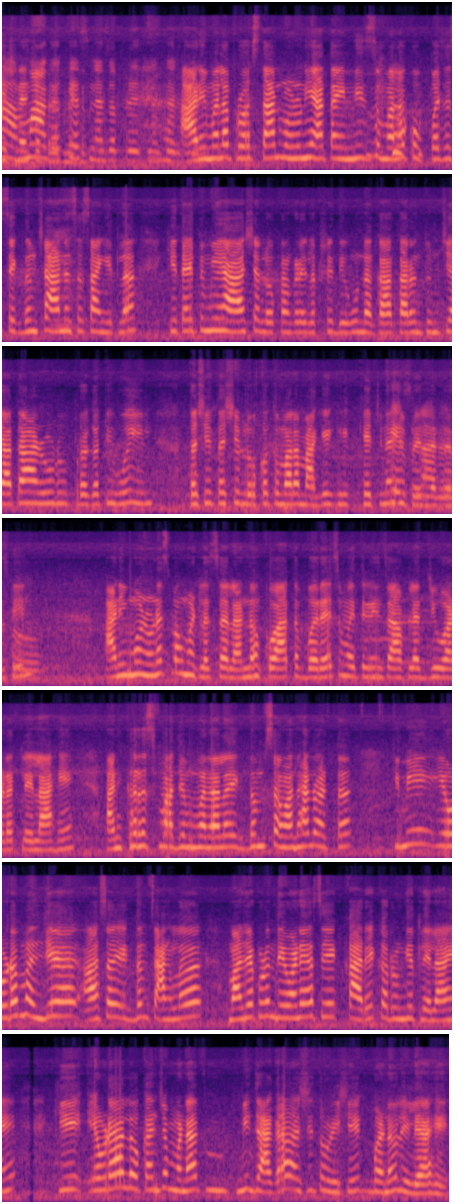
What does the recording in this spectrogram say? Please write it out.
खेचण्याचा प्रयत्न आणि मला प्रोत्साहन म्हणून ह्या ताईंनीच मला खूपच असं एकदम छान असं सांगितलं की ताई तुम्ही ह्या अशा लोकांकडे लक्ष देऊ नका. कारण तुमची आता हळूहळू प्रगती होईल. तसे तसे लोक तुम्हाला मागे खे- खेचण्याचे प्रयत्न खेचणारच, करतील. हो. आणि म्हणूनच मग म्हटलं चला नको. आता बऱ्याच मैत्रिणींचा आपल्यात जीव अडकलेला आहे. आणि खरंच माझ्या मनाला एकदम समाधान वाटतं. की मी एवढं म्हणजे असं एकदम चांगलं माझ्याकडून देवाने असं एक कार्य करून घेतलेलं आहे की एवढ्या लोकांच्या मनात मी जागा अशी थोडीशी एक बनवलेली आहे.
